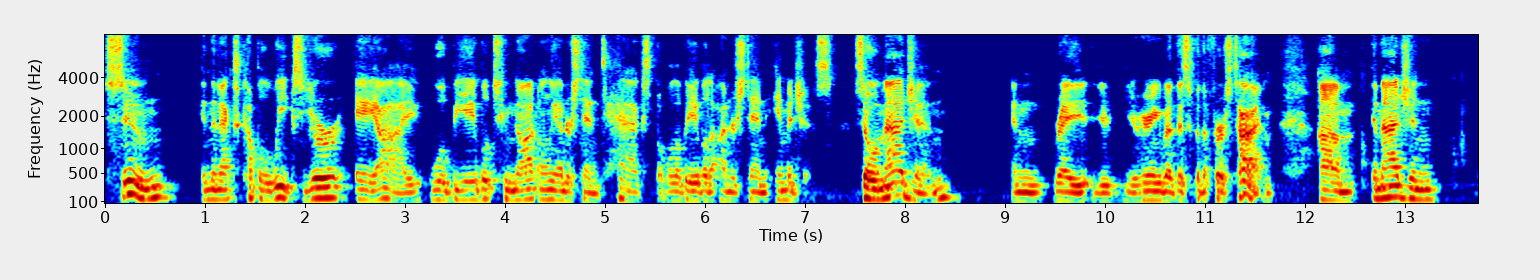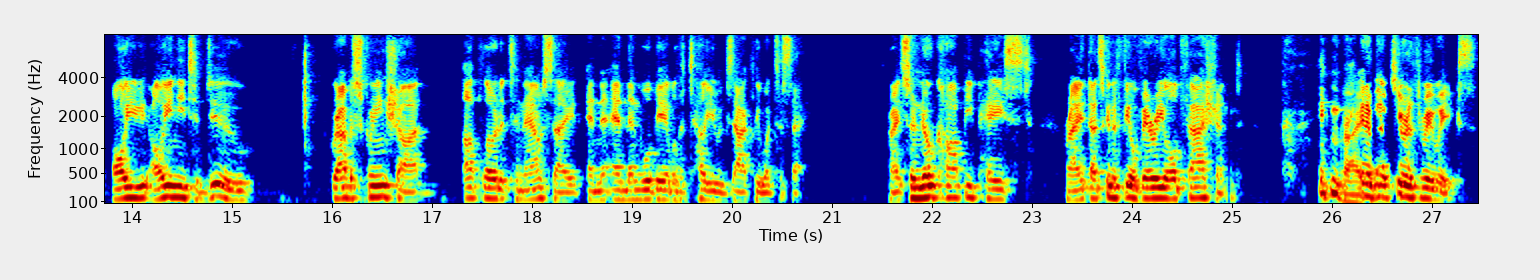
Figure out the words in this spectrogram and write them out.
soon in the next couple of weeks, your AI will be able to not only understand text, but will be able to understand images. So imagine, and Ray, you're, you're hearing about this for the first time. Um, imagine all you all you need to do, grab a screenshot, upload it to NowSite, and and then we'll be able to tell you exactly what to say. Right. So no copy paste. Right. That's going to feel very old fashioned in, right. in about two or three weeks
